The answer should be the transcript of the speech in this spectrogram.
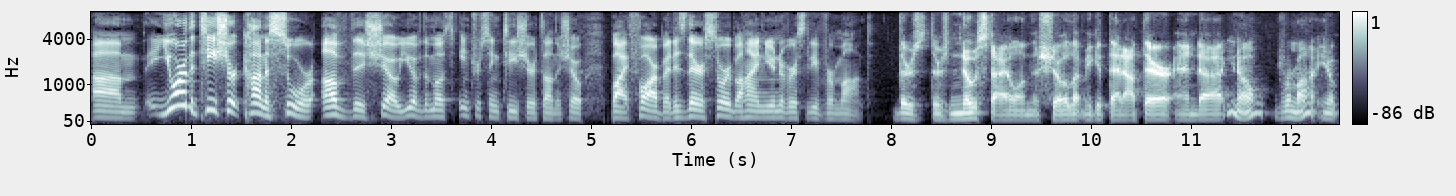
um, you are the T-shirt connoisseur of this show. You have the most interesting T-shirts on the show by far. But is there a story behind University of Vermont? There's there's no style on this show. Let me get that out there. And uh, you know, Vermont, you know,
